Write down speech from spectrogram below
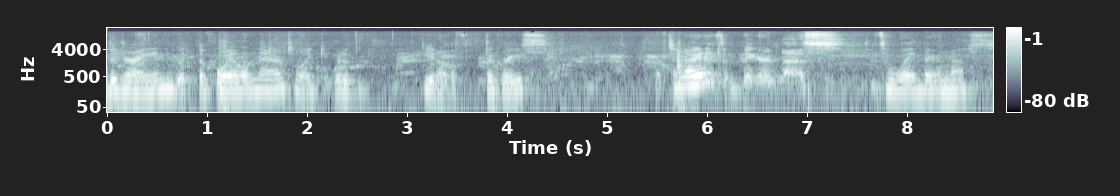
the drain with the foil in there to like get rid of the, you know, the, the grease. But tonight it's a bigger mess. It's a way bigger mess.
